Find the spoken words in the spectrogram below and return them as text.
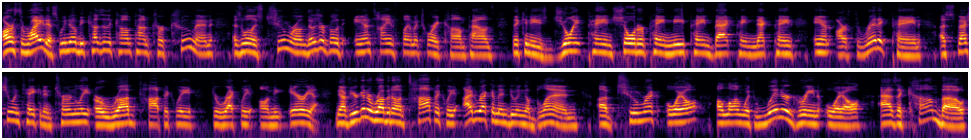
Arthritis, we know because of the compound curcumin as well as turmerone, those are both anti-inflammatory compounds that can ease joint pain, shoulder pain, knee pain, back pain, neck pain, and arthritic pain, especially when taken internally or rubbed topically directly on the area. Now, if you're going to rub it on topically, I'd recommend doing a blend of turmeric oil along with wintergreen oil as a combo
